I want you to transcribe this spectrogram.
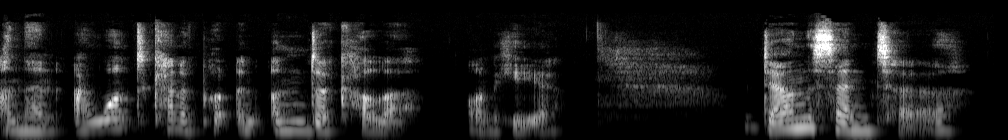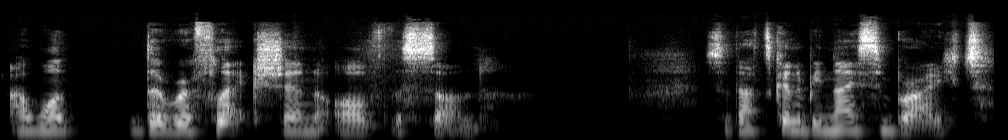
And then I want to kind of put an undercolour on here. Down the centre, I want the reflection of the sun. So that's going to be nice and bright.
